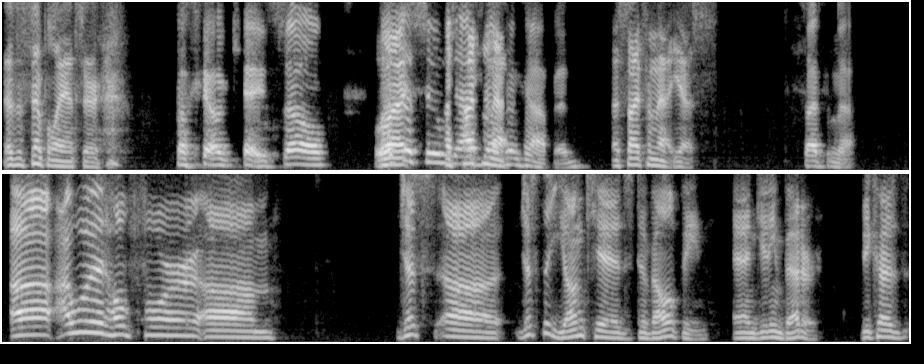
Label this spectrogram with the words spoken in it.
That's a simple answer. Okay, okay. So let's but assume that doesn't that, happen. Aside from that, yes. Aside from that. Uh I would hope for um just uh just the young kids developing and getting better because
